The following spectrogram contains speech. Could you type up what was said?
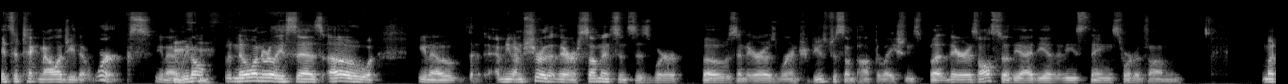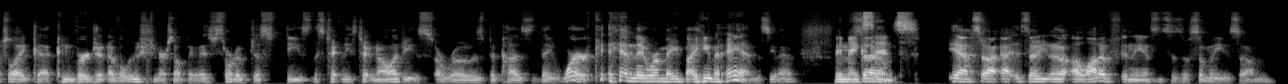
it's a technology that works. You know, mm-hmm. we don't. Mm-hmm. No one really says, "Oh, you know." I mean, I'm sure that there are some instances where bows and arrows were introduced to some populations, but there is also the idea that these things sort of, um, much like uh, convergent evolution or something, they sort of just these te- these technologies arose because they work and they were made by human hands. You know, they make so, sense. Yeah. So, I, so you know, a lot of in the instances of some of these um,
